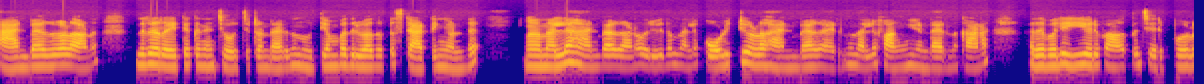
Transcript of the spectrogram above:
ഹാൻഡ് ബാഗുകളാണ് ഇതിന്റെ റേറ്റൊക്കെ ഞാൻ ചോദിച്ചിട്ടുണ്ടായിരുന്നു. നൂറ്റി രൂപ തൊട്ട് സ്റ്റാർട്ടിംഗ് ഉണ്ട്. നല്ല ഹാൻഡ് ബാഗാണ് ഒരുവിധം നല്ല ക്വാളിറ്റി ഉള്ള ഹാൻഡ് ബാഗ് ആയിരുന്നു. നല്ല ഭംഗിയുണ്ടായിരുന്നു കാണാൻ. അതേപോലെ ഈ ഒരു ഭാഗത്തും ചെരുപ്പുകൾ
